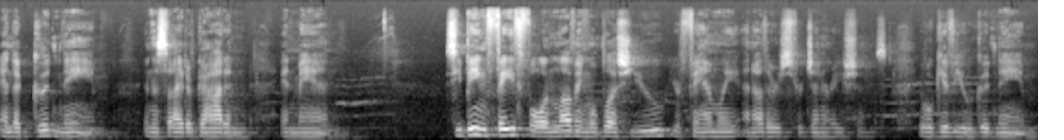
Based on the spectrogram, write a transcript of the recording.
and a good name in the sight of God and, and man. See, being faithful and loving will bless you, your family, and others for generations. It will give you a good name.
